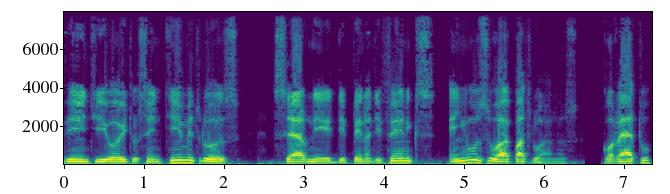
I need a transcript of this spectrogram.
28 centímetros, cerne de pena de fênix, em uso há quatro anos. Correto?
